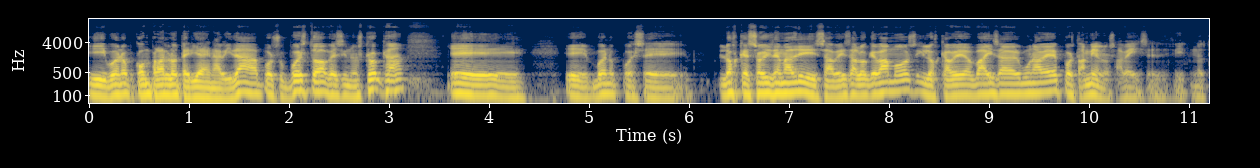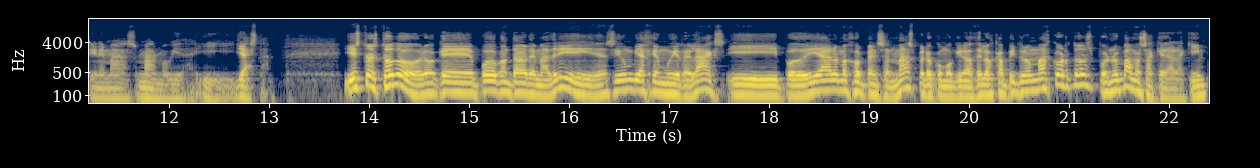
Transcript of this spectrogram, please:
y bueno, comprar lotería de Navidad, por supuesto, a ver si nos toca. Eh, eh, bueno, pues los que sois de Madrid sabéis a lo que vamos y los que vais alguna vez, pues también lo sabéis. Es decir, no tiene más, más movida y ya está. Y esto es todo lo que puedo contaros de Madrid. Ha sido un viaje muy relax y podría a lo mejor pensar más, pero como quiero hacer los capítulos más cortos, pues nos vamos a quedar aquí.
